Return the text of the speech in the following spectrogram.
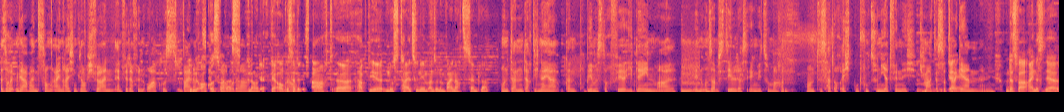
sollten wir aber einen Song einreichen, glaube ich, für einen, entweder für einen Orkus Für den Orkus war das. Oder, Genau, der, der Orkus Genau. hatte gefragt, äh, habt ihr Lust teilzunehmen an so einem Weihnachtssampler? Und dann dachte ich, naja, dann probieren wir es doch für Elaine mal in, in unserem Stil, das irgendwie zu machen. Und es hat auch echt gut funktioniert, finde ich. Ich mag das total Ja, gern. Und das war eines der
